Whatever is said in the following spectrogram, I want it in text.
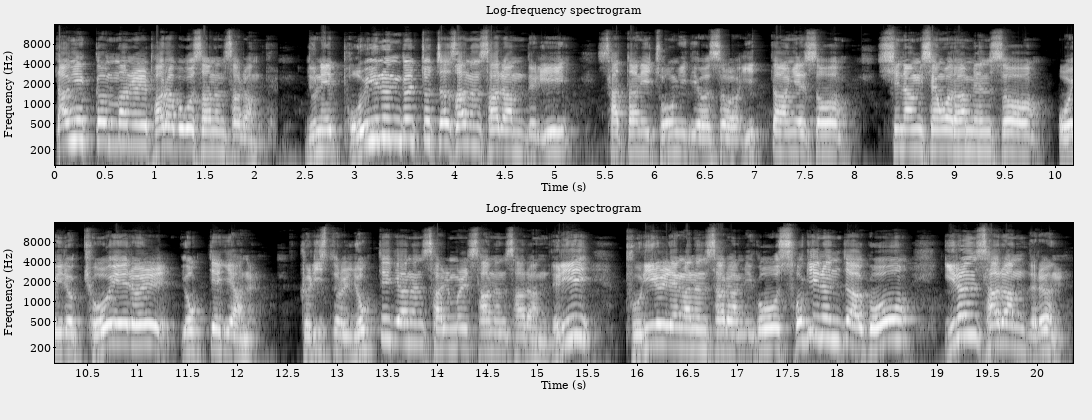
땅의 것만을 바라보고 사는 사람들, 눈에 보이는 걸 쫓아 사는 사람들이 사탄이 종이 되어서 이 땅에서 신앙생활하면서 오히려 교회를 욕되게 하는 그리스도를 욕되게 하는 삶을 사는 사람들이 불의를 행하는 사람이고 속이는 자고 이런 사람들은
